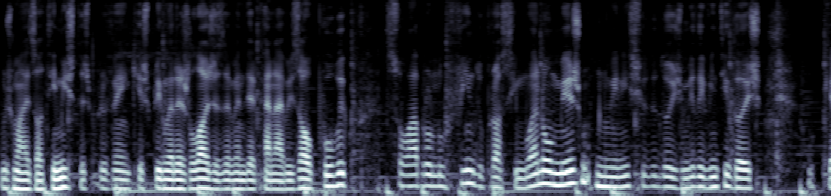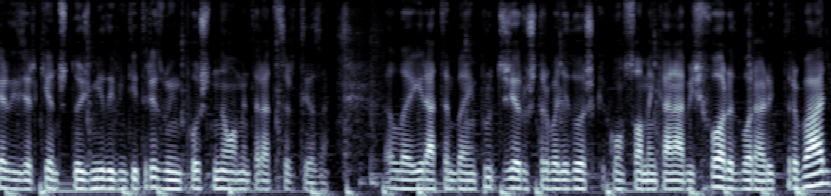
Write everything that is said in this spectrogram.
Os mais otimistas prevêem que as primeiras lojas a vender cannabis ao público só abram no fim do próximo ano ou mesmo no início de 2022, o que quer dizer que antes de 2023 o imposto não aumentará de certeza. A lei irá também proteger os trabalhadores que consomem cannabis fora do horário de trabalho.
